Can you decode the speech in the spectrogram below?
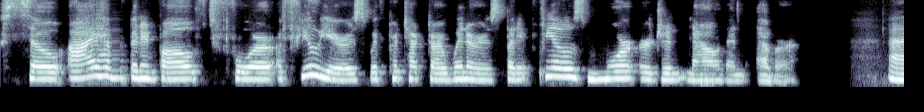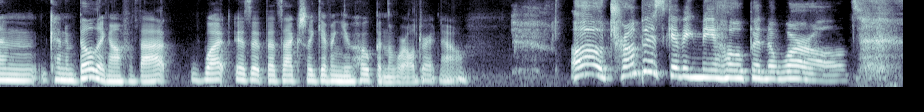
So I have been involved for a few years with Protect Our Winners, but it feels more urgent now than ever. And kind of building off of that, what is it that's actually giving you hope in the world right now? Oh, Trump is giving me hope in the world.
